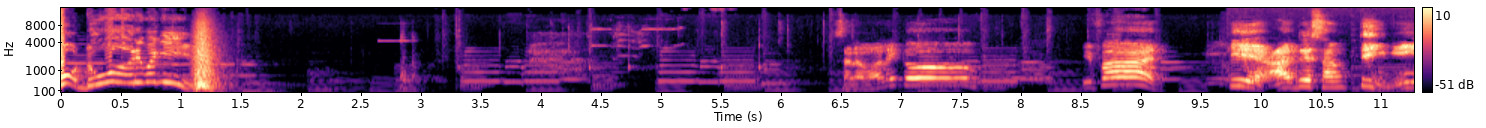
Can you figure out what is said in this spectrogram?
Oh, dua dia bagi. Assalamualaikum. Irfan. Okay, ada something ni.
